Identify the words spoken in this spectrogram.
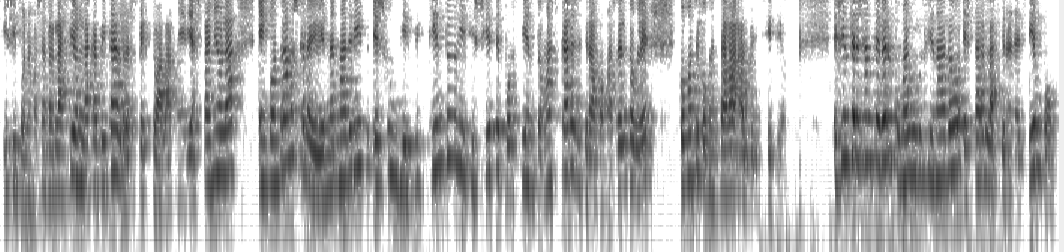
Y si ponemos en relación la capital respecto a la media española, encontramos que la vivienda en Madrid es un 117 ciento más cara, es decir, algo más del doble, como te comentaba al principio. Es interesante ver cómo ha evolucionado esta relación en el tiempo.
